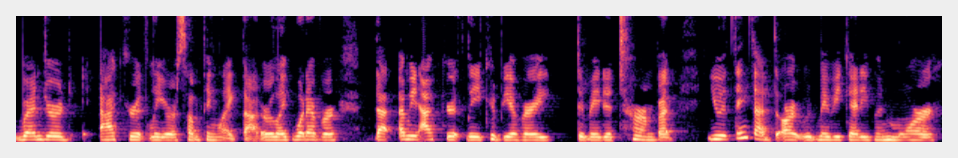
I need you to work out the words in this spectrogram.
rendered accurately or something like that or like whatever that i mean accurately could be a very debated term but you would think that the art would maybe get even more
